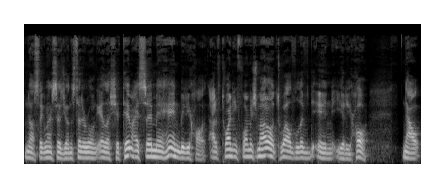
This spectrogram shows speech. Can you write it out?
No, so the Gemara says you understood it wrong. Ela shetem mehen b'riho. Out of twenty-four mishmarot, twelve lived in Yericho. Now,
